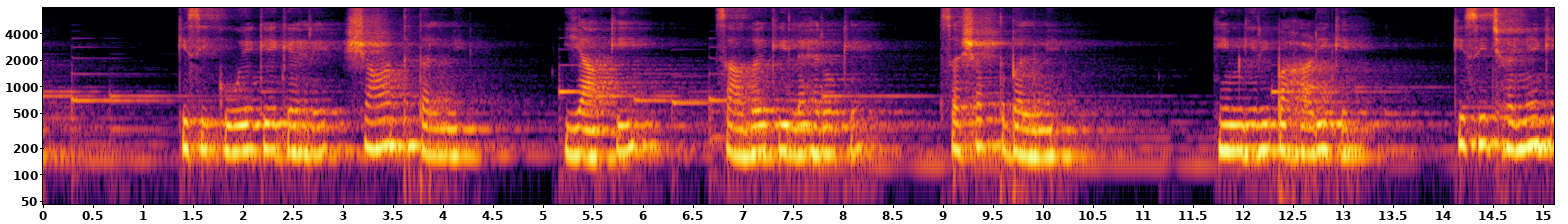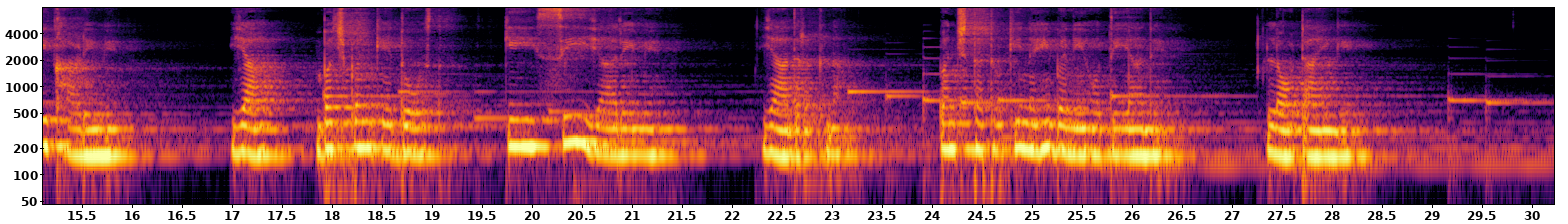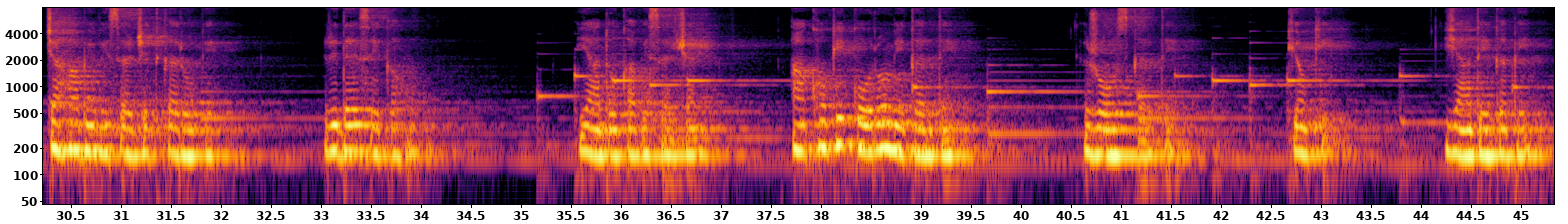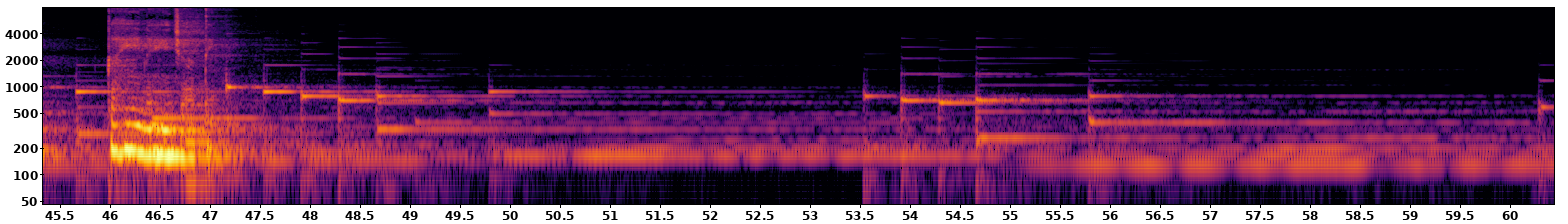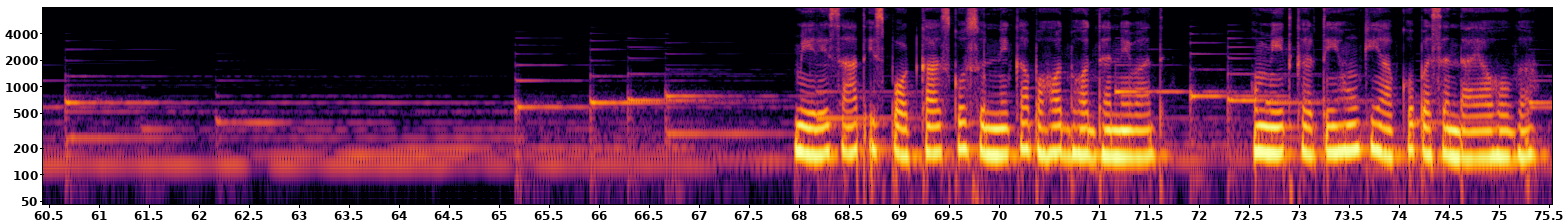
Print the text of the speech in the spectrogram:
किसी कुएँ के गहरे शांत तल में या कि सागर की लहरों के सशक्त बल में। हिमगिरी पहाड़ी के किसी झरने की खाड़ी में, या बचपन के दोस्त की सी यारी में याद रखना। पंचतत्व की नहीं बनी होती यादें लौट आएँगी। जहाँ भी विसर्जित करोगे, हृदय से कहो, यादों का विसर्जन। आँखों के कोरों में कर दें, रोज़ कर दें, क्योंकि यादें कभी कहीं नहीं जाती। मेरे साथ इस पॉडकास्ट को सुनने का बहुत बहुत धन्यवाद। उम्मीद करती हूँ कि आपको पसंद आया होगा।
